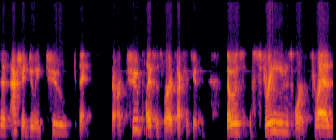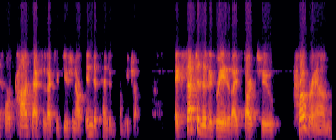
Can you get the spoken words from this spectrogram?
is it's actually doing two things. There are two places where it's executing. Those streams or threads or contexts of execution are independent from each other, except to the degree that I start to program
